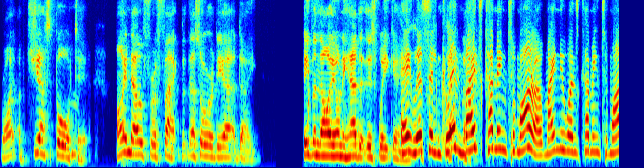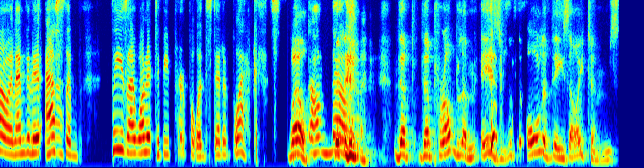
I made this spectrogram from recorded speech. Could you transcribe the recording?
right? I've just bought mm. it. I know for a fact that that's already out of date even though I only had it this weekend. Hey, listen, Glynn, mine's coming tomorrow. My new one's coming tomorrow, and I'm going to ask them, please, I want it to be purple instead of black. Well, oh no. The, the problem is with all of these items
